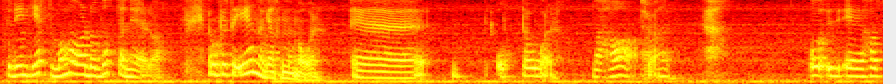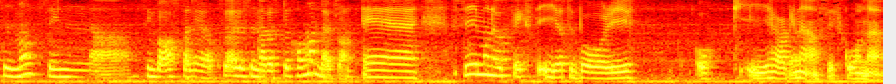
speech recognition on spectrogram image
Så det är inte jättemånga år du har bott där nere då? Jo, fast det är nog ganska många år. Eh, åtta år. Jaha. Tror jag. Och eh, har Simon sin, uh, sin bas där nere också? Eller sina rötter, kommer han därifrån? Eh, Simon är uppväxt i Göteborg och i Höganäs i Skåne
